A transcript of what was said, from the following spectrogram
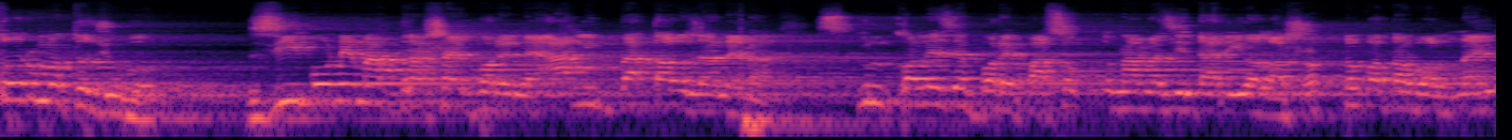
তোর মতো যুবক। জীবনে মাদ্রাসায় পড়ে নাই, আলিফ বাতাও জানে না। স্কুল, কলেজে পড়ে পাঁচক্ত নামাজি দাঁড়িয়েওয়ালা সত্য কথা বল নাই?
